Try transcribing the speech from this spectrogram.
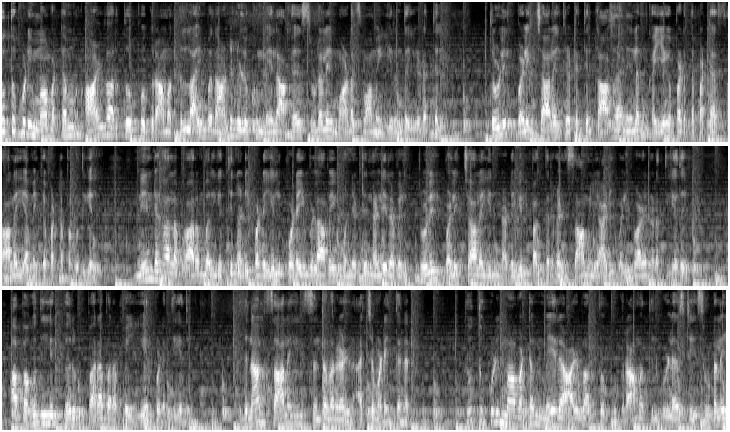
தூத்துக்குடி மாவட்டம் ஆழ்வார்தோப்பு கிராமத்தில் ஐம்பது ஆண்டுகளுக்கும் மேலாக சுடலை மாடசுவாமி இருந்த இடத்தில் தொழில் வழிச்சாலை திட்டத்திற்காக நிலம் கையகப்படுத்தப்பட்ட சாலை அமைக்கப்பட்ட பகுதியில் நீண்டகால பாரம்பரியத்தின் அடிப்படையில் கொடை விழாவை முன்னிட்டு நள்ளிரவில் தொழில் வழிச்சாலையின் நடுவில் பக்தர்கள் சாமியாடி வழிபாடு நடத்தியது. அப்பகுதியில் பெரும் பரபரப்பை ஏற்படுத்தியது. இதனால் சாலையில் சென்றவர்கள் அச்சமடைந்தனர். தூத்துக்குடி மாவட்டம் மேல ஆழ்வார்த்தோப்பு கிராமத்தில் உள்ள ஸ்ரீ சுடலை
